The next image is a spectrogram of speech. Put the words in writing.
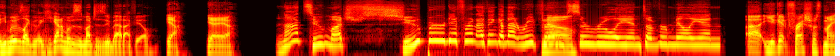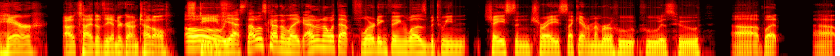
he moves like he kind of moves as much as Zubat. I feel. Yeah, yeah, yeah. not too much super different, I think, on that route from No. Cerulean to Vermilion. Uh, you get fresh with my hair outside of the underground tunnel, Oh, Steve. yes. That was kind of like, I don't know what that flirting thing was between Chase and Trace. I can't remember who, who is who. Uh, but, uh,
